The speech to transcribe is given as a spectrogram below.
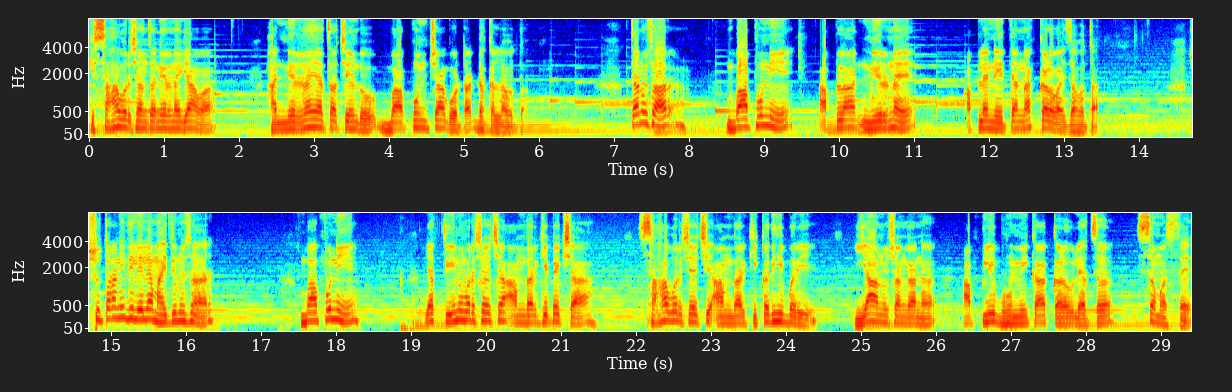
की सहा वर्षांचा निर्णय घ्यावा हा निर्णयाचा चेंडू बापूंच्या गोटात ढकलला होता. त्यानुसार बापूंनी आपला निर्णय आपल्या नेत्यांना कळवायचा होता. सूत्रांनी दिलेल्या माहितीनुसार बापूंनी या तीन वर्षाच्या आमदारकीपेक्षा सहा वर्षाची आमदारकी कधीही बरी या अनुषंगानं आपली भूमिका कळवल्याचं समजतंय.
